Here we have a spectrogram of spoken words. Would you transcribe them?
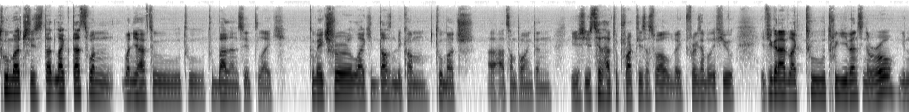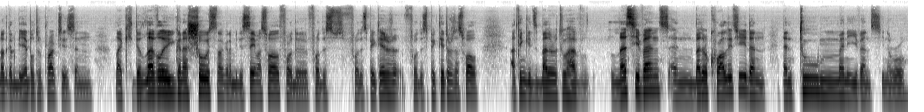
too much is that like that's when when you have to to to balance it, like to make sure like it doesn't become too much uh, at some point and you, you still have to practice as well. Like for example if you if you're gonna have like two three events in a row you're not gonna be able to practice and like the level you're gonna show is not gonna be the same as well for the for this for the spectators for the spectators as well. I think it's better to have less events and better quality than than too many events in a row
